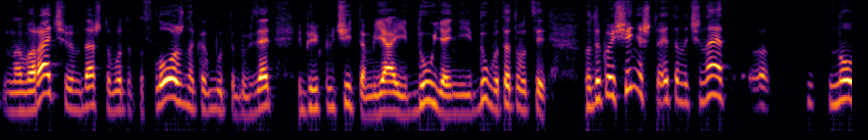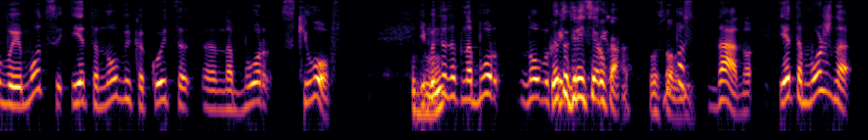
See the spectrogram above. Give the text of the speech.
наворачиваем, да, что вот это сложно, как будто бы взять и переключить, там, я иду, я не иду, вот это вот сеть. Но такое ощущение, что это начинает э, новые эмоции, и это новый какой-то э, набор скиллов. И вот этот набор новых... Ну, это третья рука, ну, условно. Ну, да, но это можно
